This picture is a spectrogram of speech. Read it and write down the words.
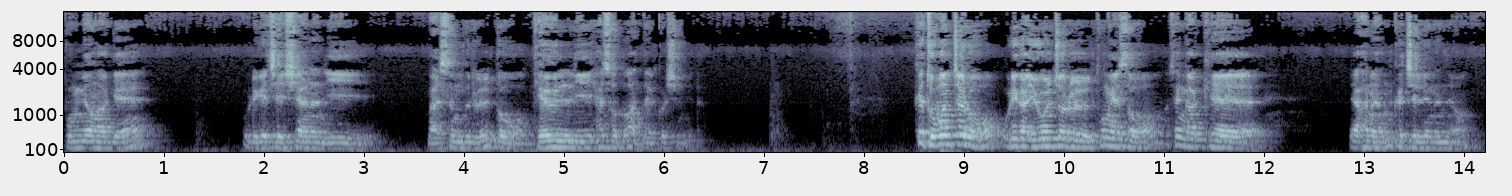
분명하게 우리에게 제시하는 이 말씀들을 또 게을리 해서도 안 될 것입니다. 그 두 번째로 우리가 6월절을 통해서 생각해야 하는 그 진리는요.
